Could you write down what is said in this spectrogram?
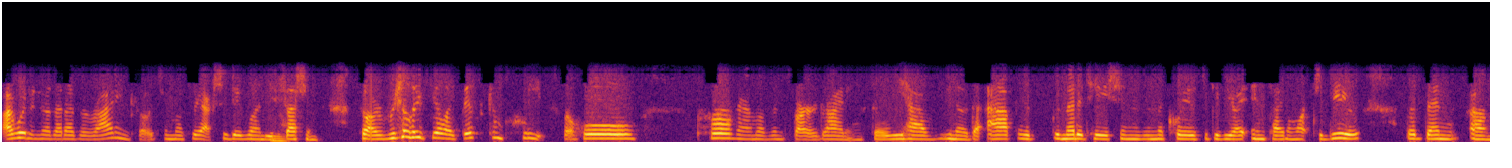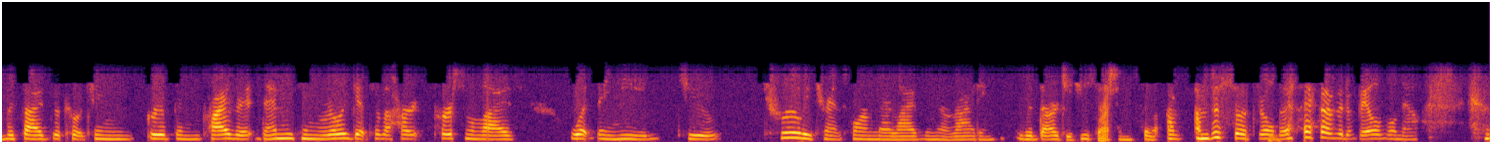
I wouldn't know that as a riding coach unless we actually did one of these Yeah. sessions. So I really feel like this completes the whole program of inspired riding. So we have, you know, the app with the meditations and the quiz to give you insight on what to do. But then, um, besides the coaching group and private, then we can really get to the heart, personalize what they need to truly transform their lives and their riding with the RTT Right. sessions. So I'm I'm just so thrilled that I have it available now.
